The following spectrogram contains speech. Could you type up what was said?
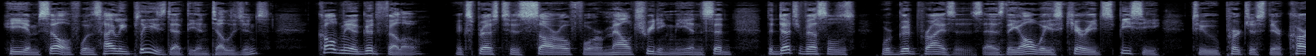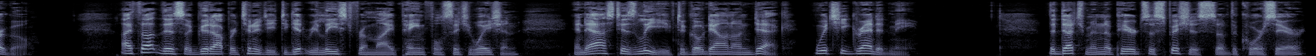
He himself was highly pleased at the intelligence, called me a good fellow, expressed his sorrow for maltreating me, and said the Dutch vessels were good prizes, as they always carried specie to purchase their cargo. I thought this a good opportunity to get released from my painful situation, and asked his leave to go down on deck, which he granted me. The Dutchman appeared suspicious of the corsair,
